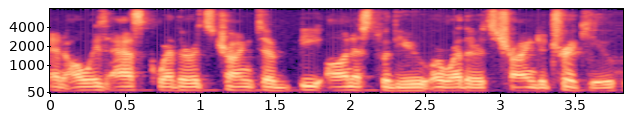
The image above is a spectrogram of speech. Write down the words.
and always ask whether it's trying to be honest with you or whether it's trying to trick you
